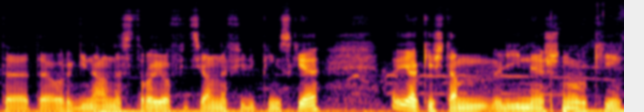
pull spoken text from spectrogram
te, te oryginalne stroje oficjalne filipińskie, no jakieś tam liny, sznurki.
